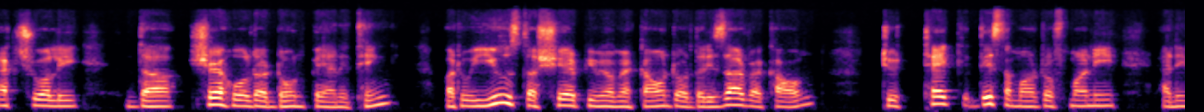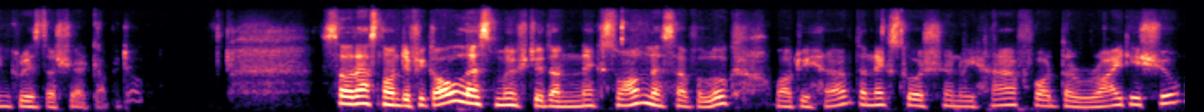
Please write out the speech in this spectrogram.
actually the shareholder don't pay anything, but we use the share premium account or the reserve account to take this amount of money and increase the share capital. So that's not difficult. Let's move to the next one. Let's have a look what we have. The next question we have for the right issue.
